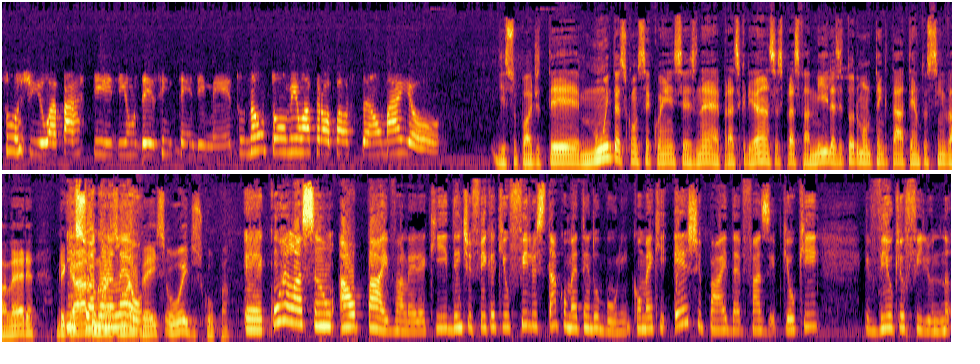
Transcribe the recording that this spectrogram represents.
surgiu a partir de um desentendimento, não tome uma proporção maior. Isso pode ter muitas consequências, né, para as crianças, para as famílias e todo mundo tem que estar atento sim, Valéria. Obrigado agora, mais Léo, uma vez. Oi, desculpa. É, com relação ao pai, Valéria, que identifica que o filho está cometendo bullying, como é que este pai deve fazer? Porque o que viu que o filho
